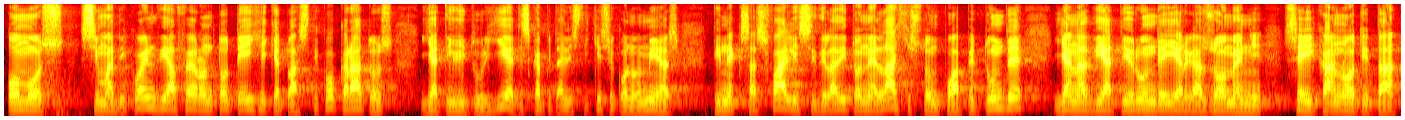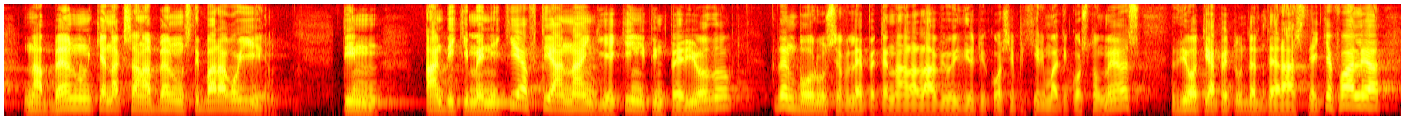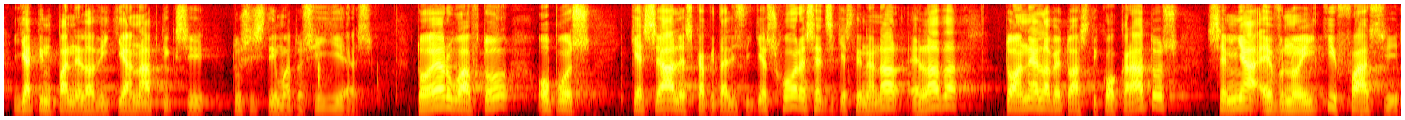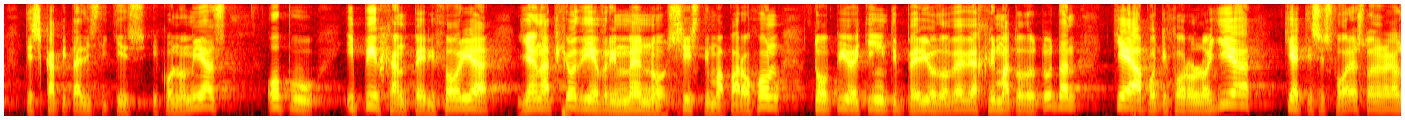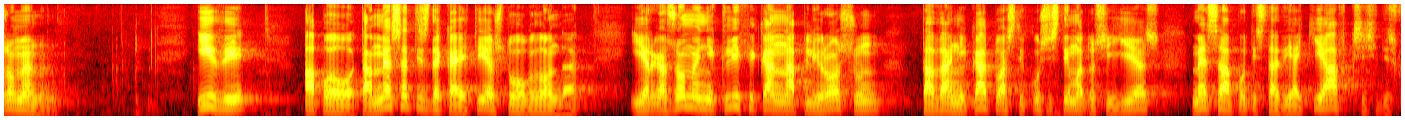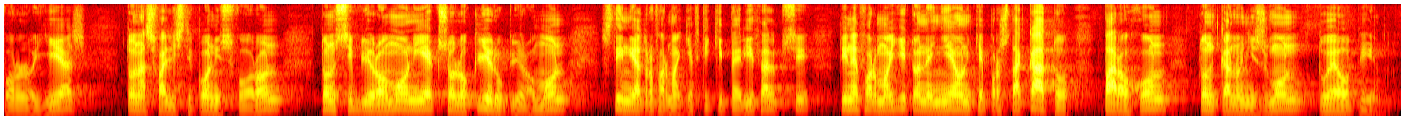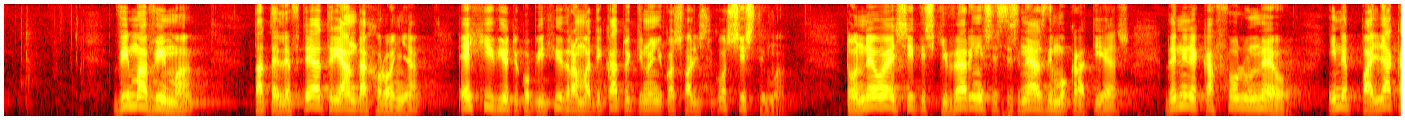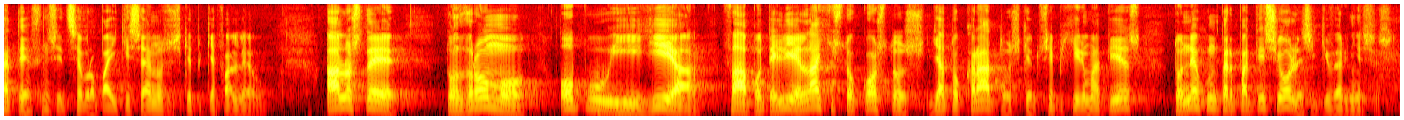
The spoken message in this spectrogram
Όμως σημαντικό ενδιαφέρον τότε είχε και το αστικό κράτος για τη λειτουργία της καπιταλιστικής οικονομίας, την εξασφάλιση δηλαδή των ελάχιστων που απαιτούνται για να διατηρούνται οι εργαζόμενοι σε ικανότητα να μπαίνουν και να ξαναμπαίνουν στην παραγωγή την αντικειμενική αυτή ανάγκη εκείνη την περίοδο δεν μπορούσε, βλέπετε, να αναλάβει ο ιδιωτικός επιχειρηματικός τομέας, διότι απαιτούνταν τεράστια κεφάλαια για την πανελλαδική ανάπτυξη του συστήματος υγείας. Το έργο αυτό, όπως και σε άλλες καπιταλιστικές χώρες, έτσι και στην Ελλάδα, το ανέλαβε το αστικό κράτος σε μια ευνοϊκή φάση της καπιταλιστικής οικονομίας, όπου υπήρχαν περιθώρια για ένα πιο διευρυμένο σύστημα παροχών, το οποίο εκείνη την περίοδο βέβαια χρηματοδοτούνταν και από τη φορολογία και τις εισφορές των εργαζομένων. Ήδη από τα μέσα της δεκαετίας του 80, οι εργαζόμενοι κλήθηκαν να πληρώσουν τα δανεικά του αστικού συστήματος υγείας μέσα από τη σταδιακή αύξηση της φορολογίας, των ασφαλιστικών εισφορών, των συμπληρωμών ή εξ ολοκλήρου πληρωμών στην ιατροφαρμακευτική περίθαλψη, την εφαρμογή των ενιαίων και προς τα κάτω παροχών των κανονισμών του ΕΟΠΗ. Βήμα-βήμα, τα τελευταία 30 χρόνια έχει ιδιωτικοποιηθεί δραματικά το κοινωνικό ασφαλιστικό σύστημα. Το νέο ΕΣΥ της κυβέρνησης της Νέας Δημοκρατίας δεν είναι καθόλου νέο. Είναι παλιά κατεύθυνση της Ευρωπαϊκής Ένωσης και του κεφαλαίου. Άλλωστε, τον δρόμο όπου η υγεία θα αποτελεί ελάχιστο κόστος για το κράτος και τους επιχειρηματίες, τον έχουν περπατήσει όλες οι κυβερνήσεις.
